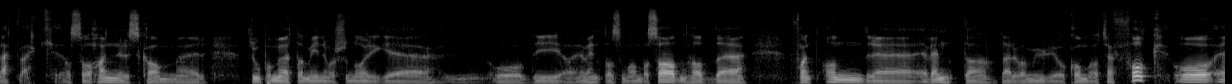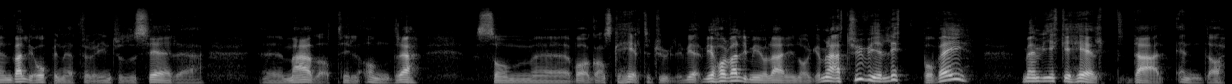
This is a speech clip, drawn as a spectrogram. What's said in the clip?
nettverk. Altså handelskammer, dro på møter med Innovasjon Norge og de eventene som ambassaden hadde. Fant andre eventer der det var mulig å komme og treffe folk. Og en veldig åpenhet for å introdusere eh, meg da til andre, som eh, var ganske helt utrolig. Vi, vi har veldig mye å lære i Norge. Men jeg tror vi er litt på vei. Men vi er ikke helt der enda,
